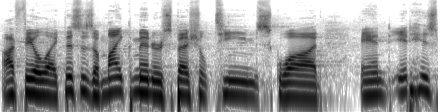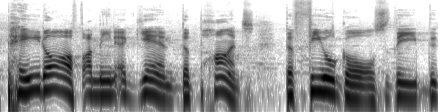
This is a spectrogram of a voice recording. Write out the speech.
I feel like this is a Mike Minter special teams squad, and it has paid off. I mean, again, the punts, the field goals, the the,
